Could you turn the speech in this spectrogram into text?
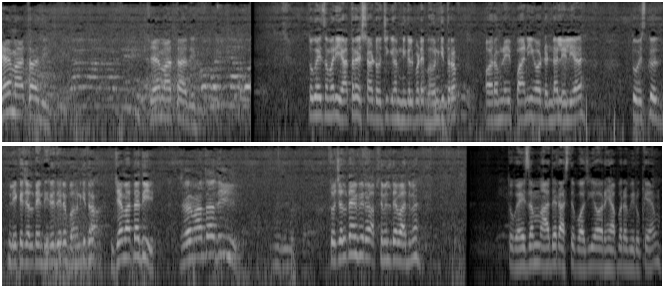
जय माता दी। जय माता दी। तो गई हमारी यात्रा स्टार्ट हो चुकी है। हम निकल पड़े भवन की तरफ़ और हमने पानी और डंडा ले लिया है। तो इसको लेके चलते हैं धीरे धीरे भवन की तरफ़। जय माता दी। जय माता दी। तो चलते हैं फिर आपसे मिलते हैं बाद में। तो गैस हम आधे रास्ते पहुँच गए और यहाँ पर अभी रुके हम।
